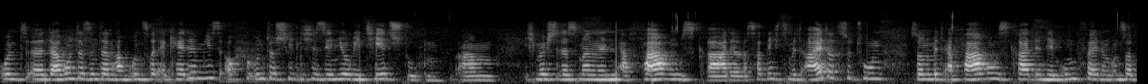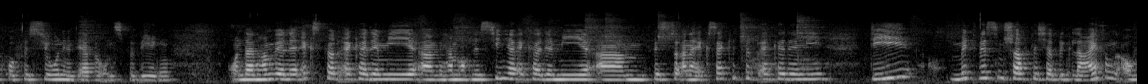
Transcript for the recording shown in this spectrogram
Und äh, darunter sind dann auch unsere Academies, auch für unterschiedliche Senioritätsstufen. Ähm, ich möchte das mal nennen Erfahrungsgrade. Das hat nichts mit Alter zu tun, sondern mit Erfahrungsgrad in dem Umfeld, in unserer Profession, in der wir uns bewegen. Und dann haben wir eine Expert Academy, äh, wir haben auch eine Senior Academy ähm, bis zu einer Executive Academy, die mit wissenschaftlicher Begleitung auf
